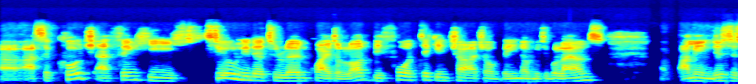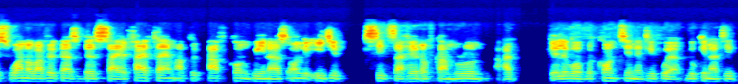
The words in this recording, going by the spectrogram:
uh, as a coach, I think he still needed to learn quite a lot before taking charge of the Indomitable Lions. I mean, this is one of Africa's best side, five-time Af- AFCON winners. Only Egypt sits ahead of Cameroon at the level of the continent if we're looking at it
